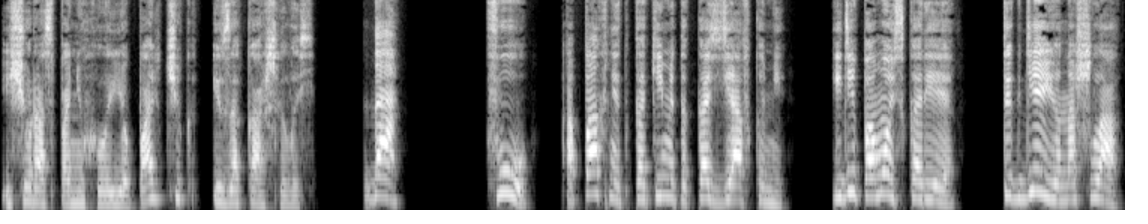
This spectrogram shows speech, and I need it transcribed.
Еще раз понюхала ее пальчик и закашлялась. да. «Фу, а пахнет какими-то козявками. Иди помой скорее. Ты где ее нашла?»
